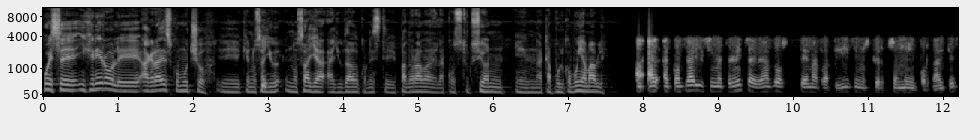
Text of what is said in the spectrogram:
Pues, eh, ingeniero, le agradezco mucho eh, que nos, nos haya ayudado con este panorama de la construcción en Acapulco. Muy amable. Al, contrario, si me permite agregar dos temas rapidísimos que son muy importantes.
